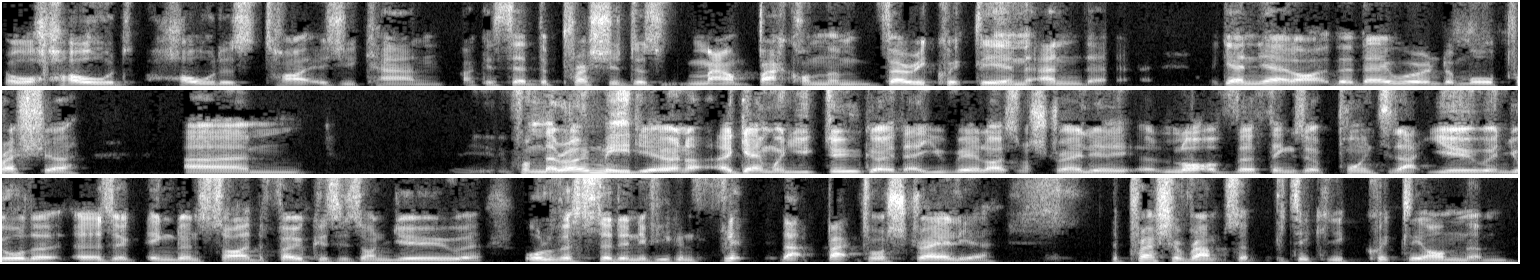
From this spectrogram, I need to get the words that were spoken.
or hold hold as tight as you can. Like I said, the pressure does mount back on them very quickly, and and uh, again, yeah, like they were under more pressure um, from their own media. And again, when you do go there, you realise in Australia a lot of the things are pointed at you, and you're the as an England side, the focus is on you. Uh, all of a sudden, if you can flip that back to Australia, the pressure ramps up particularly quickly on them,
